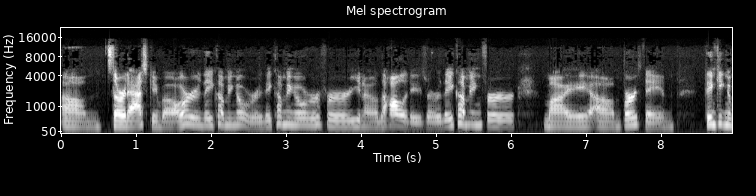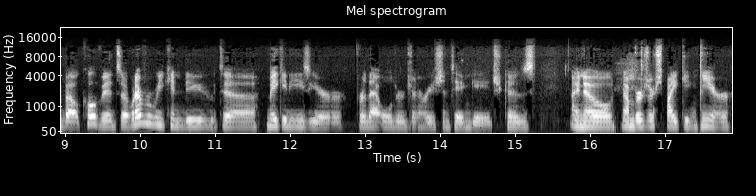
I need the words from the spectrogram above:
um, start asking about, oh, are they coming over? Are they coming over for, you know, the holidays? Or are they coming for my um, birthday? And thinking about COVID. So whatever we can do to make it easier for that older generation to engage, because I know numbers are spiking here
